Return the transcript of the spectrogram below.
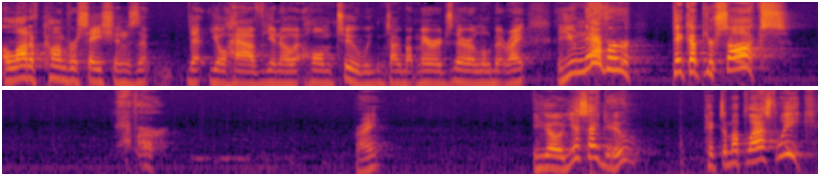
a lot of conversations that, that you'll have, you know, at home too. We can talk about marriage there a little bit, right? You never pick up your socks. Never. Right? You go, Yes, I do. Picked them up last week.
